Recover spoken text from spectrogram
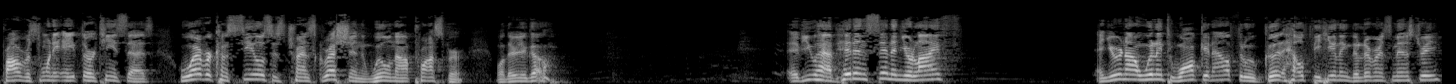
Proverbs 28 13 says, Whoever conceals his transgression will not prosper. Well, there you go. If you have hidden sin in your life, and you're not willing to walk it out through good, healthy healing deliverance ministry,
